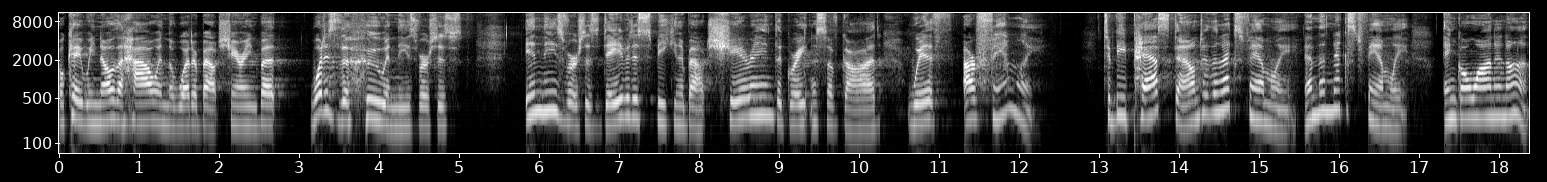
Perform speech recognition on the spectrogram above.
Okay, we know the how and the what about sharing, but what is the who in these verses? In these verses, David is speaking about sharing the greatness of God with our family to be passed down to the next family and the next family and go on and on.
